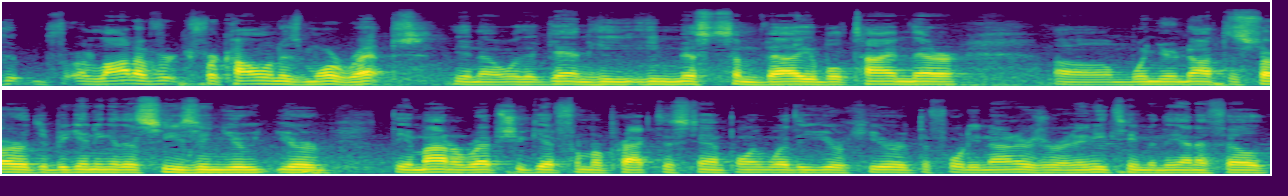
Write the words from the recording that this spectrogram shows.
th- for a lot of for Colin is more reps. You know, again, he, he missed some valuable time there. Um, when you're not the starter at the beginning of the season, you, you're the amount of reps you get from a practice standpoint, whether you're here at the 49ers or at any team in the NFL,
